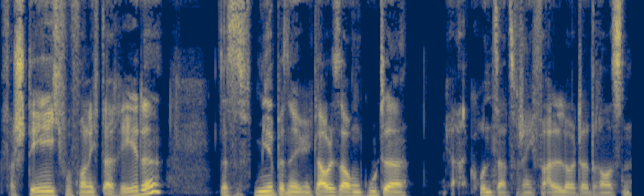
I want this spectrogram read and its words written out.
verstehe ich, wovon ich da rede das ist mir persönlich, ich glaube, das ist auch ein guter ja, Grundsatz wahrscheinlich für alle Leute da draußen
